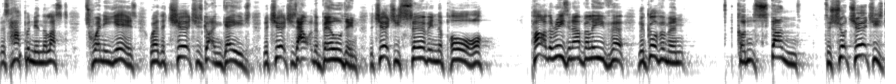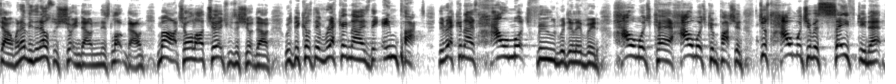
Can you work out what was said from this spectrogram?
that's happened in the last 20 years, where the church has got engaged, the church is out of the building, the church is serving the poor. Part of the reason I believe that the government couldn't stand to shut churches down when everything else was shutting down in this lockdown. March, all our churches are shut down, was because they've recognized the impact. They recognize how much food we're delivering, how much care, how much compassion, just how much of a safety net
